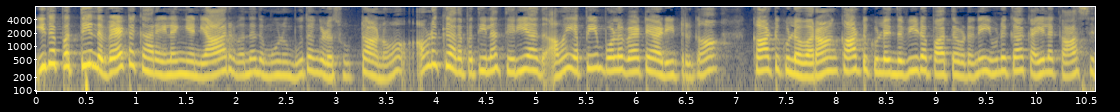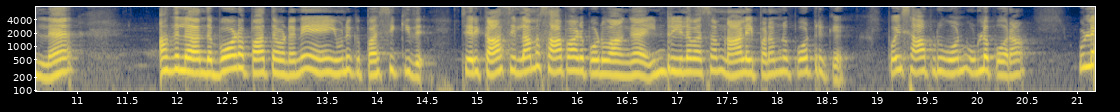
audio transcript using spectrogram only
இதை பற்றி இந்த வேட்டைக்கார இளைஞன் யார் வந்து அந்த மூணு பூதங்களை சுட்டானோ அவனுக்கு அதை பற்றிலாம் தெரியாது. அவன் எப்பயும் போல் வேட்டையாடிட்டு இருக்கான். காட்டுக்குள்ளே வரான். காட்டுக்குள்ளே இந்த வீடை பார்த்த உடனே இவனுக்கா கையில் காசு இல்லை. அதில் அந்த போர்டை பார்த்த உடனே இவனுக்கு பசிக்குது. சரி காசு இல்லாமல் சாப்பாடு போடுவாங்க. இன்று இலவசம் நாளை பணம்னு போட்டிருக்கு. போய் சாப்பிடுவோன்னு உள்ளே போகிறான் உள்ள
